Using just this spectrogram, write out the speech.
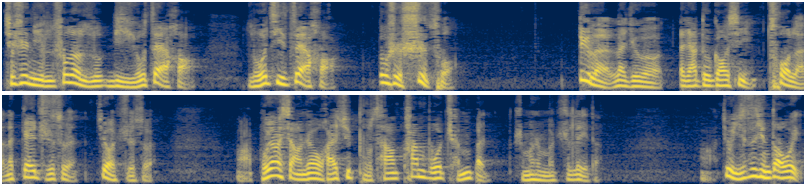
其实你说的理理由再好，逻辑再好，都是试错。对了，那就大家都高兴；错了，那该止损就要止损。啊，不要想着我还去补仓、摊薄成本什么什么之类的。啊，就一次性到位，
